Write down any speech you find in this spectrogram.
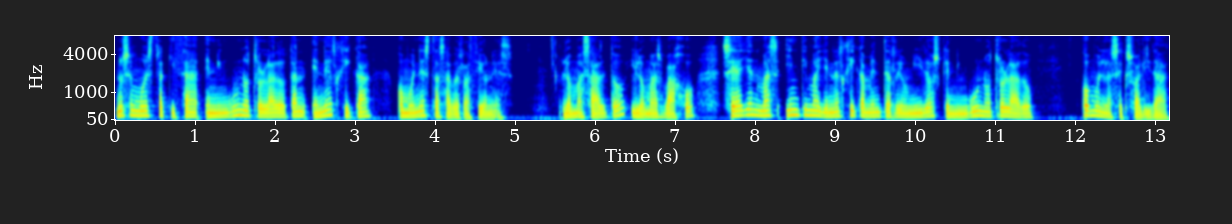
no se muestra quizá en ningún otro lado tan enérgica como en estas aberraciones. Lo más alto y lo más bajo se hallan más íntima y enérgicamente reunidos que en ningún otro lado, como en la sexualidad.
